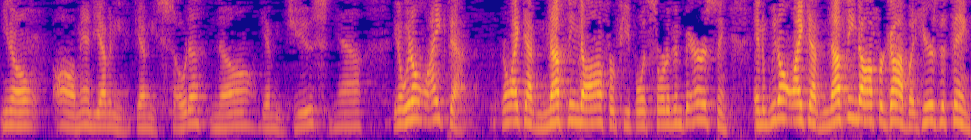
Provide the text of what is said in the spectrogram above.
You know, oh man, do you have any, do you have any soda? No. Do you have any juice? Yeah. You know, we don't like that. We don't like to have nothing to offer people. It's sort of embarrassing. And we don't like to have nothing to offer God. But here's the thing.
